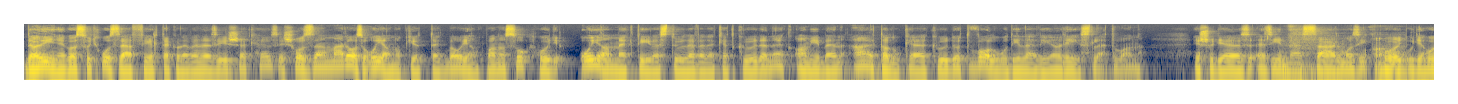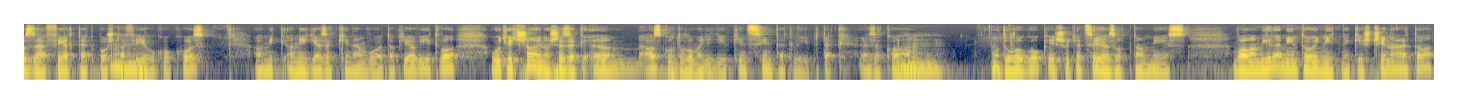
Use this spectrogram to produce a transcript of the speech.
de a lényeg az, hogy hozzáfértek levelezésekhez, és hozzám már az olyanok jöttek be, olyan panaszok, hogy olyan megtévesztő leveleket küldenek, amiben általuk elküldött valódi levél részlet van. És ugye ez, ez innen származik, Aha. hogy ugye hozzáfértek postafiókokhoz, amíg, amíg ezek ki nem voltak javítva. Úgyhogy sajnos ezek, azt gondolom, hogy egyébként szintet léptek ezek a, mm. a dolgok, és hogyha célzottan mész valamire, mint ahogy Mitnik is csinálta,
